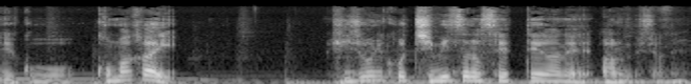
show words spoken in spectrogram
えこう細かい非常にこう緻密な設定がねあるんですよね。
